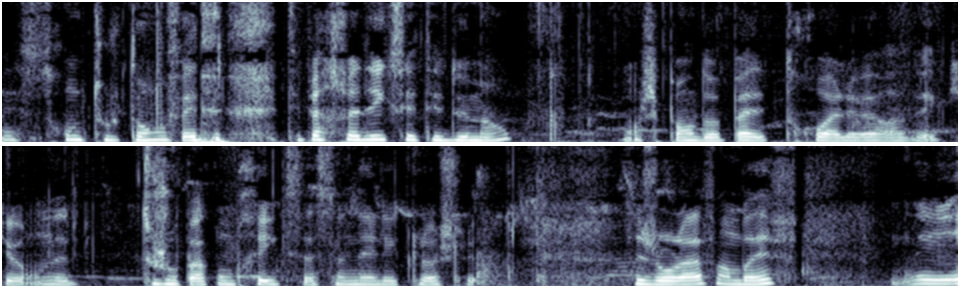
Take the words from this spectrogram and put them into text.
elle se trompe tout le temps en fait, était persuadée que c'était demain. Je sais pas, on doit pas être trop à l'heure avec. Euh, on a toujours pas compris que ça sonnait les cloches ce jour-là, enfin bref. Et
